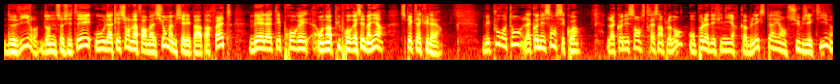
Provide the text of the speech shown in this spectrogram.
de vivre dans une société où la question de l'information, même si elle n'est pas parfaite, mais elle a été on a pu progresser de manière spectaculaire. Mais pour autant, la connaissance, c'est quoi? La connaissance, très simplement, on peut la définir comme l'expérience subjective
